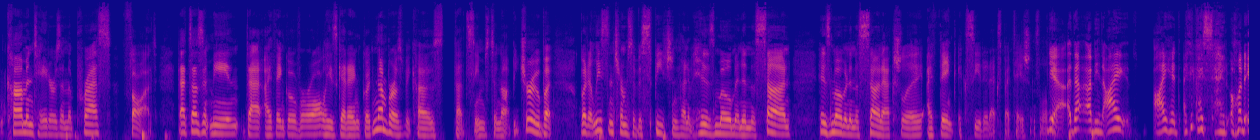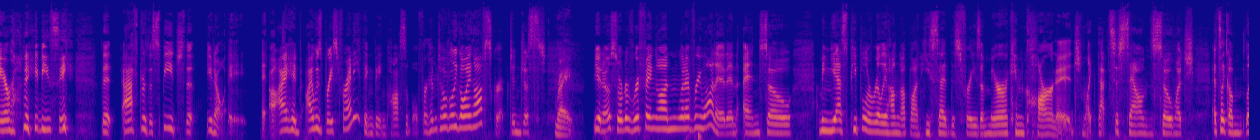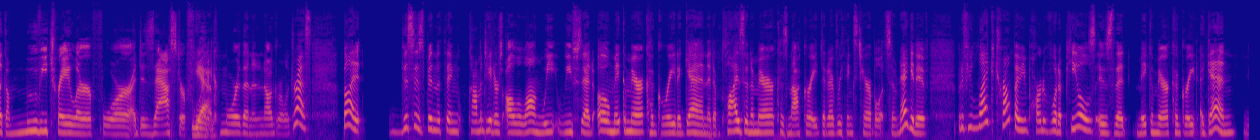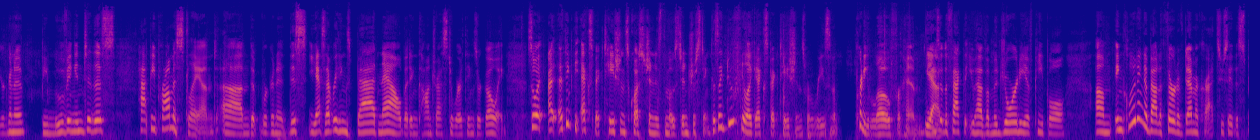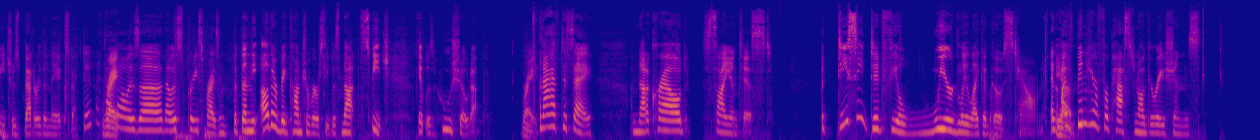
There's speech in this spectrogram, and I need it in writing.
commentators and the press thought. That doesn't mean that I think overall he's getting good numbers because that seems to not be true, but but at least in terms of his speech and kind of his moment in the sun, his moment in the sun actually I think exceeded expectations a little. Yeah, that I mean, I I had I think I said on air on ABC that after the speech that you know I- I had I was braced for anything being possible for him totally going off script and just. Right. You know sort of riffing on whatever he wanted. And and so I mean yes people are really hung up on he said this phrase American carnage. And like that just sounds so much it's like a like a movie trailer for a disaster flick Yeah. more than an inaugural address. But this has been the thing commentators all along we we've said oh make america great again. It implies that america's not great that everything's terrible it's so negative. But if you like trump i mean part of what appeals is that make america great again you're going to be moving into this happy promised land um, that we're going to this yes everything's bad now but in contrast to where things are going. So i, I think the expectations question is the most interesting because i do feel like expectations were reasonable pretty low for him. Yeah. And so the fact that you have a majority of people um, including about a third of Democrats who say the speech was better than they expected. I thought Right. that was uh, that was pretty surprising. But then the other big controversy was not the speech; it was who showed up. Right. And I have to say, I'm not a crowd scientist, but DC did feel weirdly like a ghost town. And Yeah. I've been here for past inaugurations,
